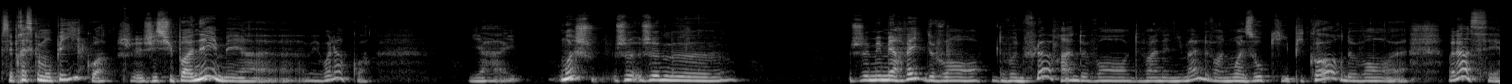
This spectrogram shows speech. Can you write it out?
c'est presque mon pays, quoi. J'y suis pas née, mais, mais voilà, quoi. Y a, moi, je, me, je m'émerveille devant, devant une fleur, hein, devant, devant un animal, devant un oiseau qui picore, devant, voilà, c'est,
